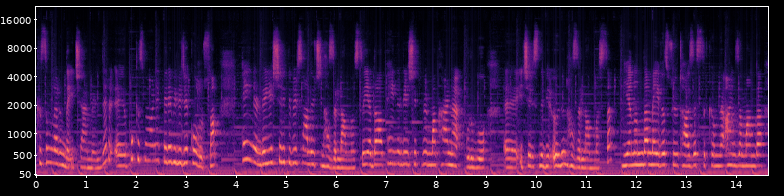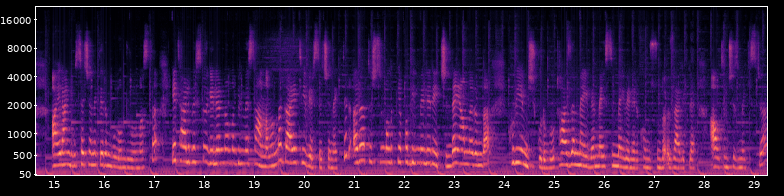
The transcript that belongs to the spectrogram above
kısımlarını da içermelidir. Ee, bu kısmı örnek verebilecek olursam peynirli, yeşillikli bir sandviçin hazırlanması ya da peynirli, yeşillikli bir makarna grubu e, içerisinde bir öğünün hazırlanması, yanında meyve suyu, taze sıkım ve aynı zamanda ayran gibi seçeneklerin bulundurulması yeterli besin ögelerinin alınabilmesi anlamında gayet iyi bir seçenektir. Ara atıştırmalık yapabilmeleri için de yanlarında kuru yemiş grubu, taze meyve, mevsim meyveleri konusunda özellikle altın çizmek istiyorum.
